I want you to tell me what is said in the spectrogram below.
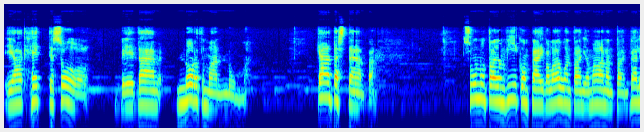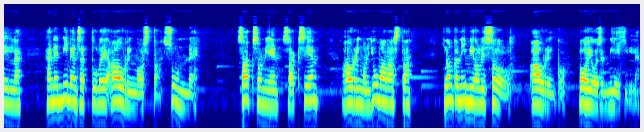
Jag hette Sol, bedam Northmannum. Kääntästäänpä. Sunnuntai on viikonpäivä lauantain ja maanantain välillä. Hänen nimensä tulee auringosta, sunne. Saksonien, saksien, auringon jumalasta, jonka nimi oli Sol, aurinko, pohjoisen miehille.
